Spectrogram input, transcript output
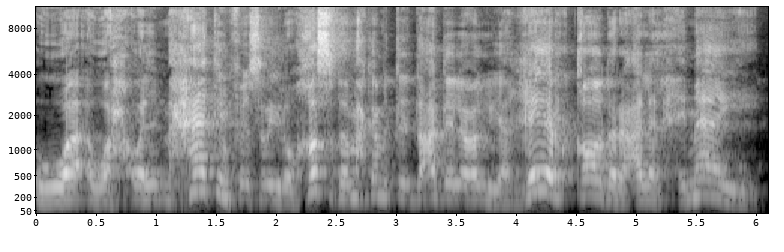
والمحاكم في إسرائيل وخاصة محكمة العدل العليا غير قادره على الحماية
